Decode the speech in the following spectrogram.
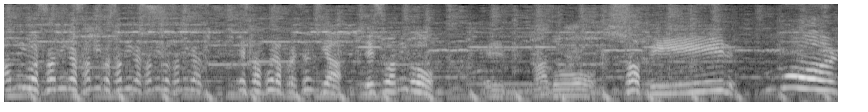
Amigos, amigas, amigos, amigas, amigos, amigas, esta fue la presencia de su amigo, el mago Zafir Mon.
